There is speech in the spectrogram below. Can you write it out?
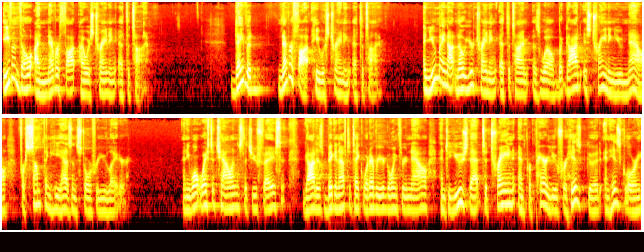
even though I never thought I was training at the time. David never thought he was training at the time. And you may not know your training at the time as well, but God is training you now for something He has in store for you later. And He won't waste a challenge that you face. God is big enough to take whatever you're going through now and to use that to train and prepare you for His good and His glory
